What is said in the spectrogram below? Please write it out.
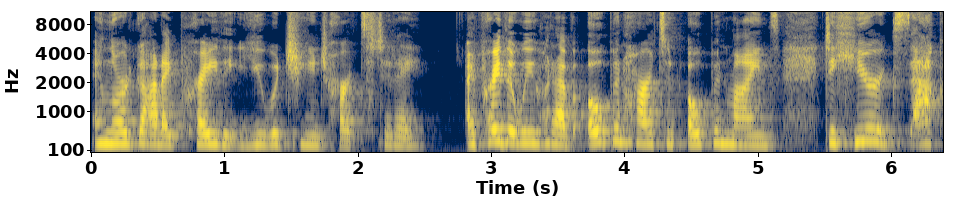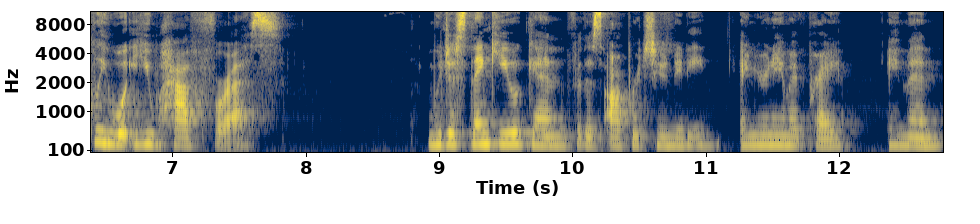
And Lord God, I pray that you would change hearts today. I pray that we would have open hearts and open minds to hear exactly what you have for us. We just thank you again for this opportunity. In your name I pray. Amen.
